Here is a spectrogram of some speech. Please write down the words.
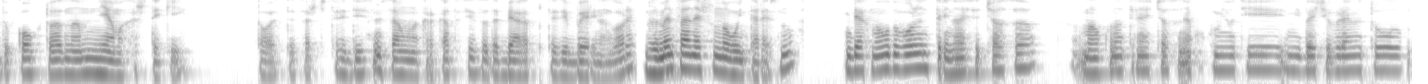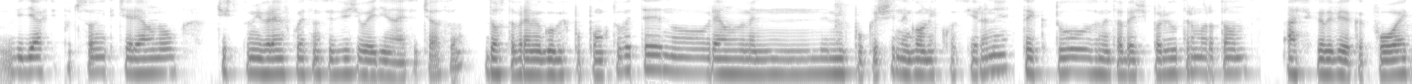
доколкото аз знам, нямаха щеки. Тоест, те са разчитали единствено само на краката си, за да бягат по тези байри нагоре. За мен това е нещо много интересно. Бях много доволен. 13 часа малко на 13 часа, няколко минути ми беше времето. Видях си по часовника, че реално чистото ми време, в което съм се движил е 11 часа. Доста време губих по пунктовете, но реално на мен не ми пукаше, не гонех класиране, тъй като за мен това беше първи ултрамаратон. Аз исках да видя какво е,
